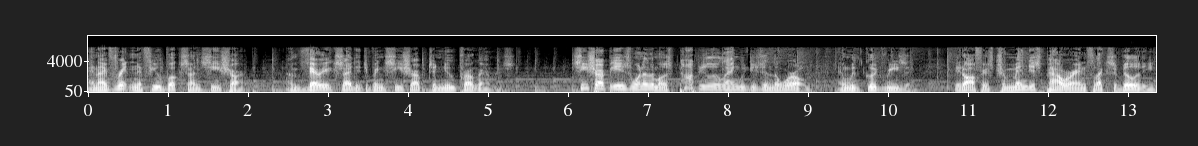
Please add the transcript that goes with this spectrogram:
and I've written a few books on C Sharp. I'm very excited to bring C Sharp to new programmers. C Sharp is one of the most popular languages in the world, and with good reason. It offers tremendous power and flexibility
